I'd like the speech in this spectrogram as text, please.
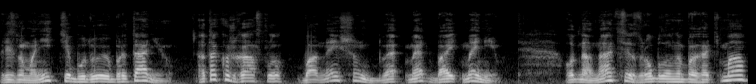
Різноманіття будує Британію, а також гасло One Nation Made by Many. Одна нація зроблена багатьма.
